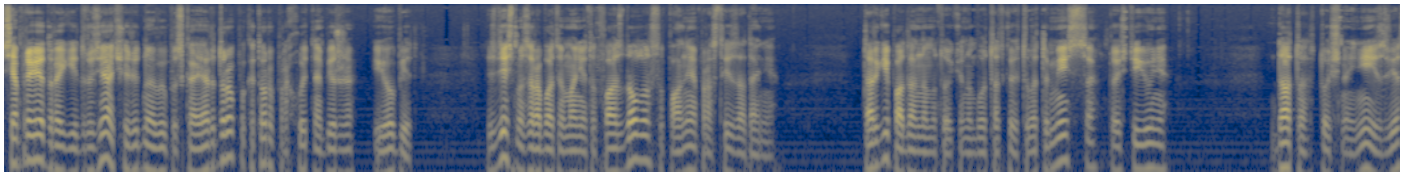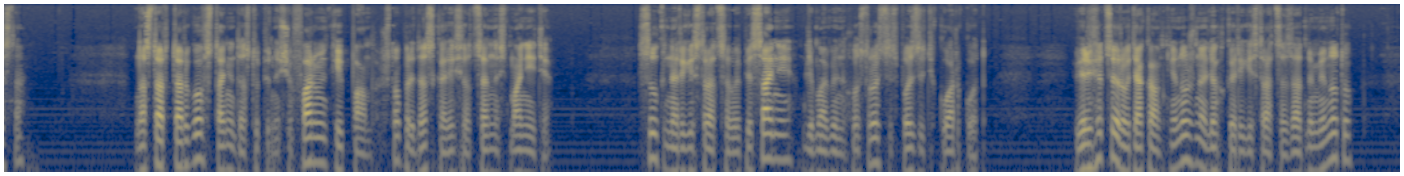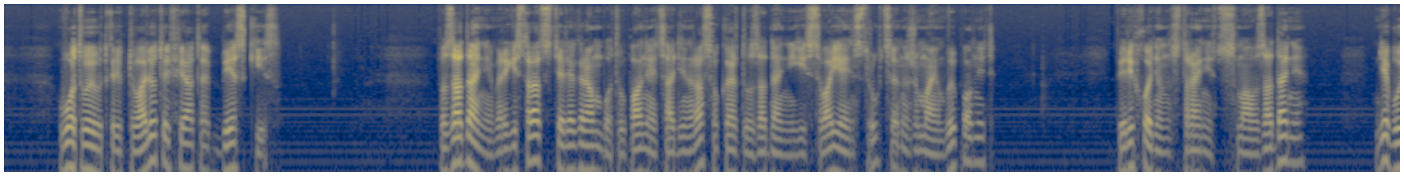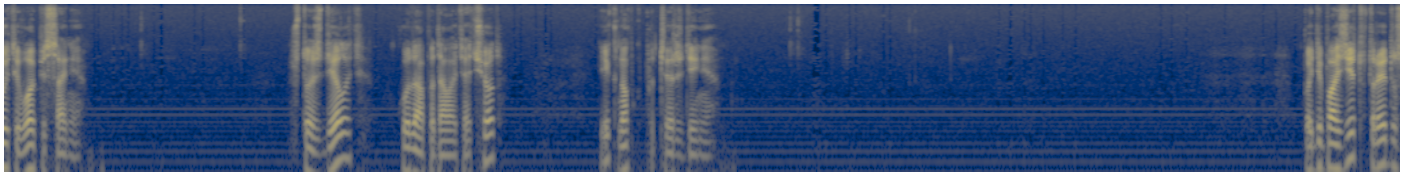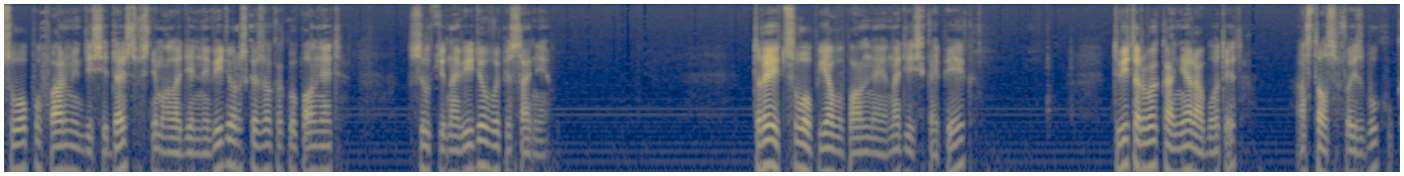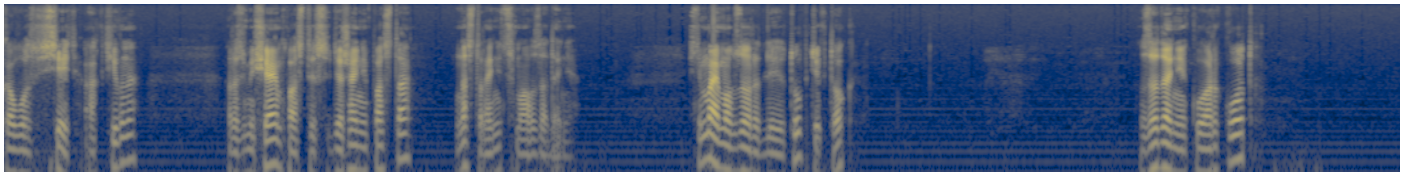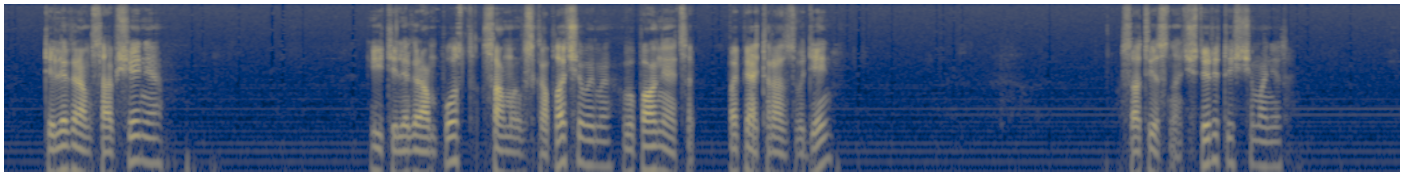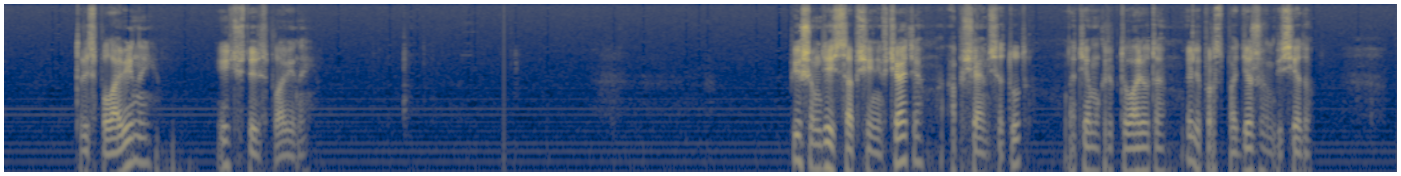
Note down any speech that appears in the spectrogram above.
Всем привет, дорогие друзья! Очередной выпуск airdropа, который проходит на бирже EOBIT. Здесь мы зарабатываем монету Fast Dollars, выполняя простые задания. Торги по данному токену будут открыты в этом месяце, то есть июне. Дата точно неизвестна. На старт торгов станет доступен еще фарминг и памп, что придаст, скорее всего, ценность монете. Ссылка на регистрацию в описании. Для мобильных устройств используйте QR-код. Верифицировать аккаунт не нужно, легкая регистрация за одну минуту – вот вывод криптовалюты фиата без КИС. По заданиям. Регистрация Telegram-бот выполняется один раз. У каждого задания есть своя инструкция. Нажимаем «Выполнить». Переходим на страницу самого задания, где будет его описание. Что сделать, куда подавать отчет и кнопка подтверждения. По депозиту, трейду, свопу, фарме, 10 дайсов снимал отдельное видео, рассказал, как выполнять. Ссылки на видео в описании. Трейд своп я выполняю на 10 копеек. Твиттер ВК не работает. Остался Facebook. У кого сеть активна, размещаем посты. Содержание поста на странице самого задания. Снимаем обзоры для YouTube, TikTok. Задание QR-код Telegram сообщения и Telegram пост, самые высокооплачиваемые, выполняется по 5 раз в день. Соответственно, 4000 монет, 3,5 и 4,5. Пишем 10 сообщений в чате, общаемся тут на тему криптовалюты или просто поддерживаем беседу.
